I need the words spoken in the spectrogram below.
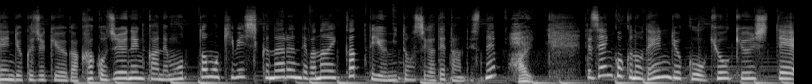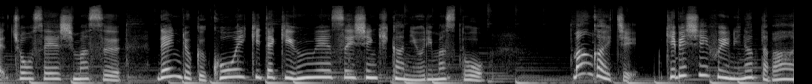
電力需給が過去10年間で最も厳しくなるんではないかっていう見通しが出たんですね。はい。で全国の電力を供給して調整します電力広域的運営推進機関によりますと万が一厳しい冬になった場合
